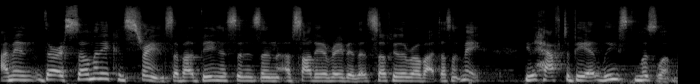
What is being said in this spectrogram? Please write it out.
I mean, there are so many constraints about being a citizen of Saudi Arabia that Sophia the robot doesn't make. You have to be at least Muslim,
